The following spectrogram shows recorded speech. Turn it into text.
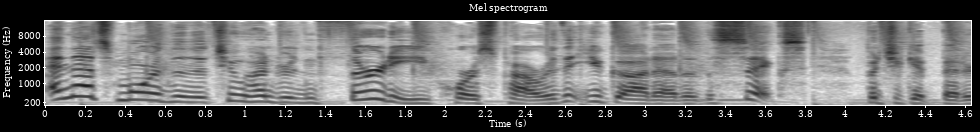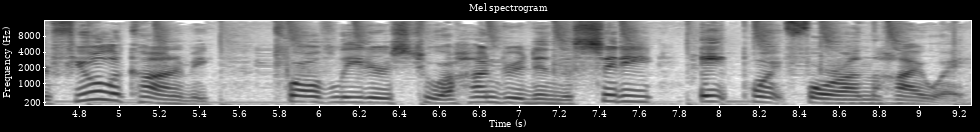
And that's more than the 230 horsepower that you got out of the 6. But you get better fuel economy 12 liters to 100 in the city, 8.4 on the highway.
